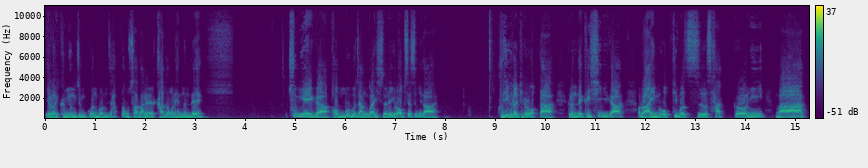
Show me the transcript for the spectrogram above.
이런 금융증권 범죄 합동수사단을 가동을 했는데 추미애가 법무부 장관 시절에 이걸 없앴습니다. 굳이 그럴 필요는 없다. 그런데 그 시기가 라임 옵티머스 사건이 막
